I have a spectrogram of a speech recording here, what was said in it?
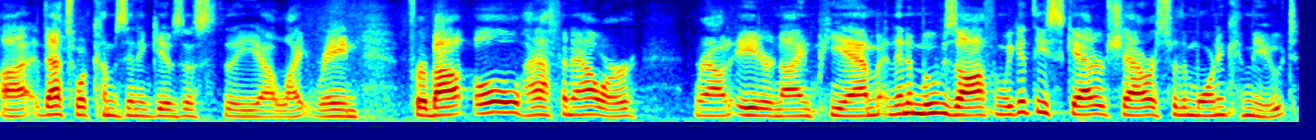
Uh, that's what comes in and gives us the uh, light rain for about, oh, half an hour around 8 or 9 p.m. And then it moves off, and we get these scattered showers for the morning commute.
